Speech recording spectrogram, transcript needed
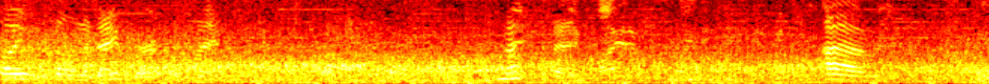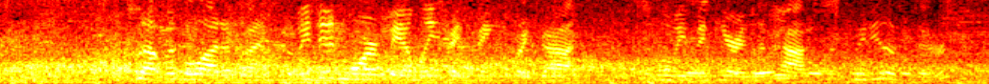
Chloe was still in a diaper at the time. Must have been. Um, so that was a lot of fun. So we did more family type things like that when we've been here in the past. Can we do those stairs?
